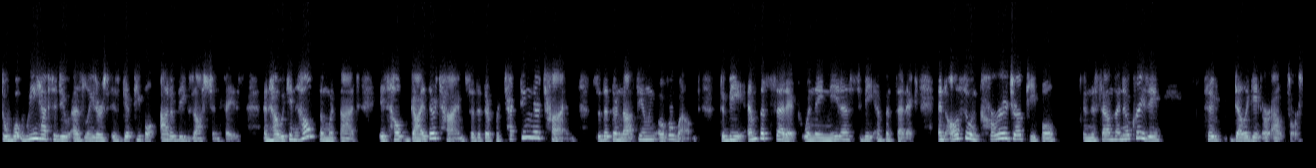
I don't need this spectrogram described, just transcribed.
So, what we have to do as leaders is get people out of the exhaustion phase. And how we can help them with that is help guide their time so that they're protecting their time, so that they're not feeling overwhelmed, to be empathetic when they need us to be empathetic, and also encourage our people, and this sounds, I know, crazy, to delegate or outsource.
